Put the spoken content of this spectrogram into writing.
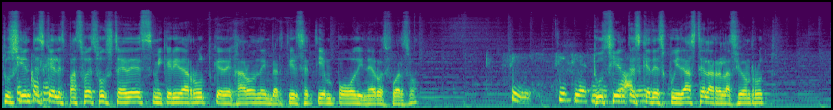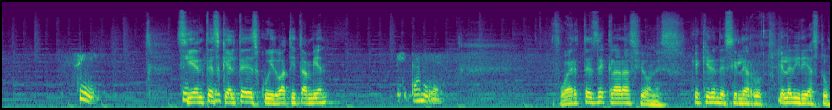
¿Tú Es sientes que les pasó eso a ustedes, mi querida Ruth, que dejaron de invertirse tiempo, dinero, esfuerzo? Sí, sí, sí es ¿Tú sientes que descuidaste la relación, Ruth? Sí, Sí, ¿Sientes sí. que él te descuidó a ti también? sí, también. Fuertes declaraciones. ¿Qué quieren decirle a Ruth? ¿Qué le dirías tú?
